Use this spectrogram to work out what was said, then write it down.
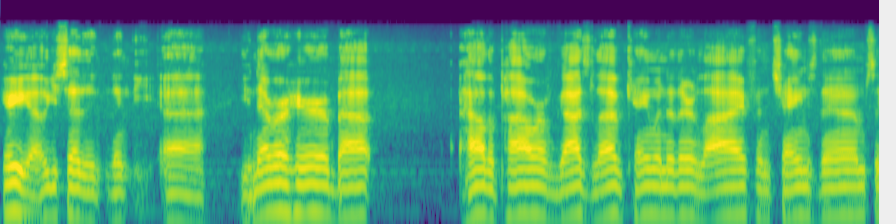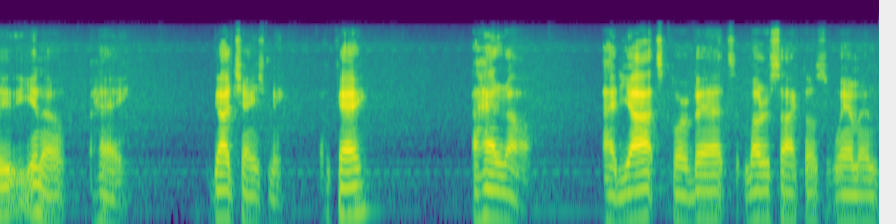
Here you go. You said that uh, you never hear about how the power of God's love came into their life and changed them. So, you know, hey, God changed me. Okay? I had it all. I had yachts, Corvettes, motorcycles, women,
